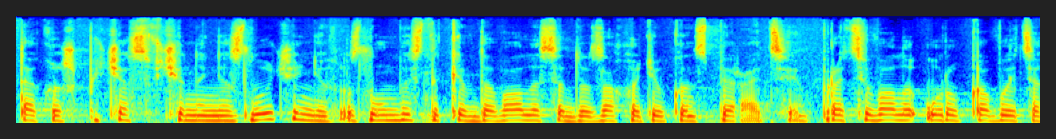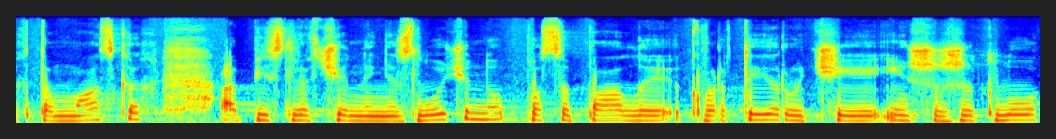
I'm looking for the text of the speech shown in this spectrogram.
Також під час вчинення злочинів зловмисники вдавалися до заходів конспірації, працювали у рукавицях та масках. А після вчинення злочину посипали квартиру чи інше житло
